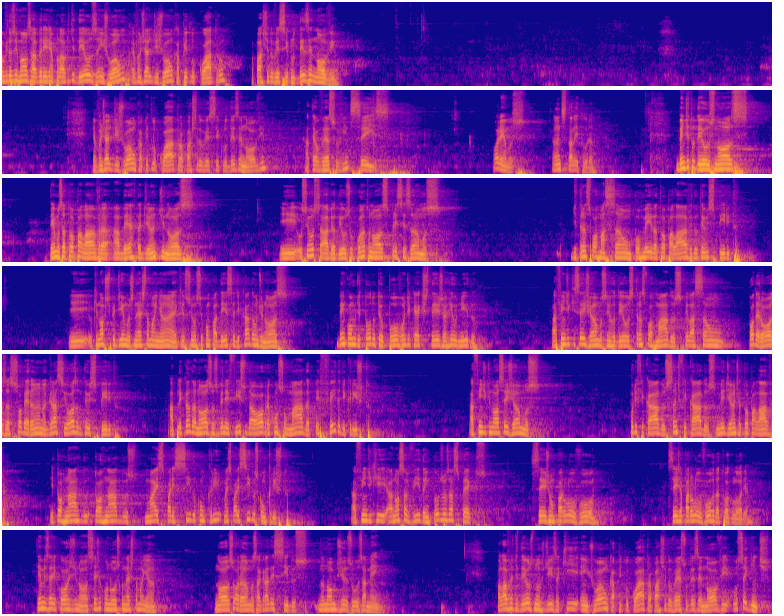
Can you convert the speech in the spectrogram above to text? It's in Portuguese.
Convido os irmãos a abrirem a palavra de Deus em João, Evangelho de João, capítulo 4, a partir do versículo 19. Evangelho de João, capítulo 4, a partir do versículo 19 até o verso 26. Oremos antes da leitura. Bendito Deus, nós temos a tua palavra aberta diante de nós. E o Senhor sabe, ó Deus, o quanto nós precisamos de transformação por meio da tua palavra e do teu espírito. E o que nós te pedimos nesta manhã é que o Senhor se compadeça de cada um de nós, bem como de todo o teu povo, onde quer que esteja reunido, a fim de que sejamos, Senhor Deus, transformados pela ação poderosa, soberana, graciosa do teu Espírito, aplicando a nós os benefícios da obra consumada, perfeita de Cristo, a fim de que nós sejamos purificados, santificados mediante a tua palavra e tornado, tornados mais, parecido com, mais parecidos com Cristo, a fim de que a nossa vida, em todos os aspectos, sejam para o louvor, seja para o louvor da tua glória. Tenha misericórdia de nós, seja conosco nesta manhã. Nós oramos agradecidos, no nome de Jesus. Amém. A palavra de Deus nos diz aqui em João capítulo 4, a partir do verso 19, o seguinte:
